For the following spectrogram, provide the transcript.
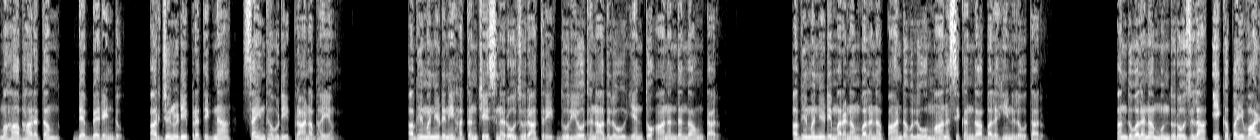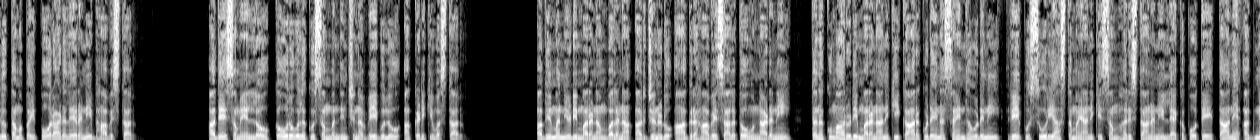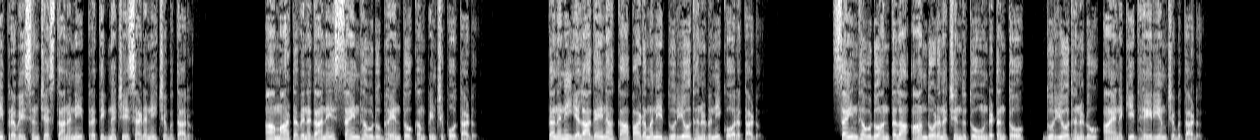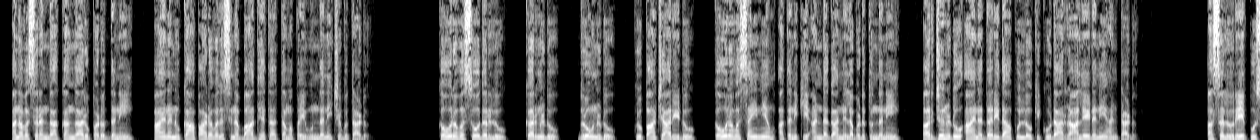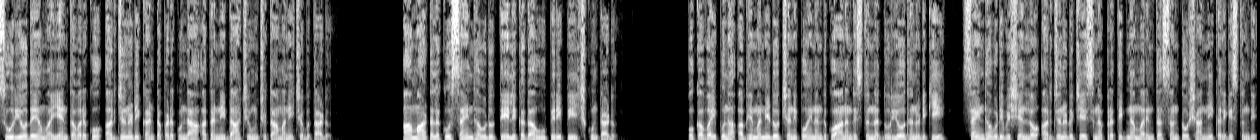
మహాభారతం డెబ్బై రెండు. అర్జునుడి ప్రతిజ్ఞ సైంధవుడి ప్రాణభయం. అభిమన్యుడిని హతం చేసిన రోజు రాత్రి దుర్యోధనాదులు ఎంతో ఆనందంగా ఉంటారు. అభిమన్యుడి మరణం వలన పాండవులు మానసికంగా బలహీనులవుతారు. అందువలన ముందు రోజులా ఇకపై వాళ్ళు తమపై పోరాడలేరని భావిస్తారు. అదే సమయంలో కౌరవులకు సంబంధించిన వేగులు అక్కడికి వస్తారు. అభిమన్యుడి మరణం వలన అర్జునుడు ఆగ్రహావేశాలతో ఉన్నాడని తన కుమారుడి మరణానికి కారకుడైన సైంధవుడిని రేపు సూర్యాస్తమయానికి సంహరిస్తానని లేకపోతే తానే అగ్ని ప్రవేశం చేస్తానని ప్రతిజ్ఞ చేశాడని చెబుతారు. ఆ మాట వినగానే సైంధవుడు భయంతో కంపించిపోతాడు. తనని ఎలాగైనా కాపాడమని దుర్యోధనుడిని కోరతాడు. సైంధవుడు అంతలా ఆందోళన చెందుతూ ఉండటంతో దుర్యోధనుడు ఆయనకి ధైర్యం చెబుతాడు. అనవసరంగా కంగారు పడొద్దని ఆయనను కాపాడవలసిన బాధ్యత తమపై ఉందని చెబుతాడు. కౌరవ సోదరులు కర్ణుడు ద్రోణుడు కృపాచార్యుడు కౌరవ సైన్యం అతనికి అండగా నిలబడుతుందని అర్జునుడు ఆయన దరిదాపుల్లోకి కూడా రాలేడని అంటాడు. అసలు రేపు సూర్యోదయం అయ్యేంతవరకు అర్జునుడి కంటపడకుండా అతన్ని దాచి ఉంచుతామని చెబుతాడు. ఆ మాటలకు సైంధవుడు తేలికగా ఊపిరి పీల్చుకుంటాడు. ఒకవైపున అభిమన్యుడు చనిపోయినందుకు ఆనందిస్తున్న దుర్యోధనుడికి సైంధవుడి విషయంలో అర్జునుడు చేసిన ప్రతిజ్ఞ మరింత సంతోషాన్ని కలిగిస్తుంది.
